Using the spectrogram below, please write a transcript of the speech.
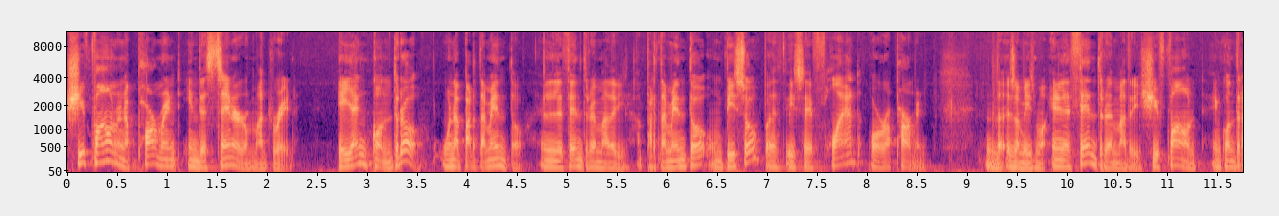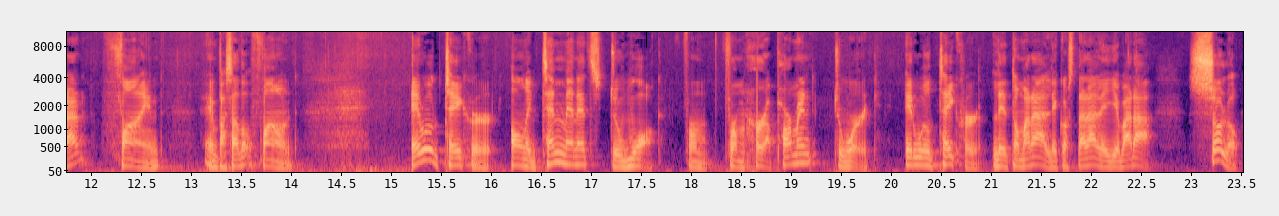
She found an apartment in the center of Madrid ella encontró un apartamento en el centro de Madrid. Apartamento, un piso, puede decirse flat or apartment. Es lo mismo. En el centro de Madrid. She found. Encontrar, find. En pasado, found. It will take her only 10 minutes to walk from, from her apartment to work. It will take her. Le tomará, le costará, le llevará solo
